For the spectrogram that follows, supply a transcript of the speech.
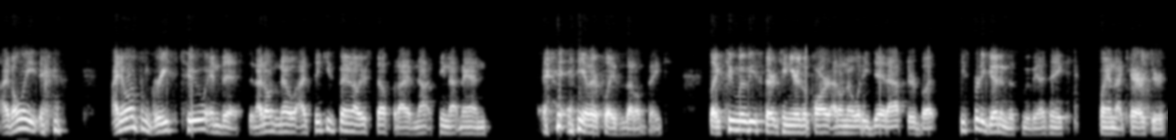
I've only I know him from Grease 2 and this, and I don't know. I think he's been in other stuff, but I have not seen that man any other places. I don't think. Like two movies, 13 years apart. I don't know what he did after, but he's pretty good in this movie. I think playing that character.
